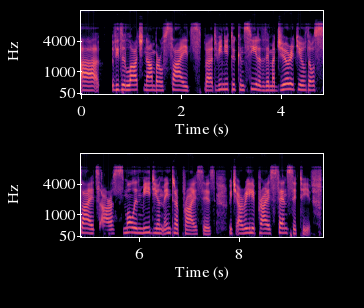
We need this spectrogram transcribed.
uh, with a large number of sites, but we need to consider that the majority of those sites are small and medium enterprises, which are really price sensitive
